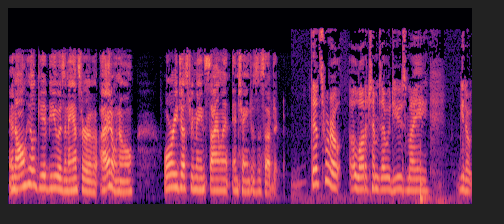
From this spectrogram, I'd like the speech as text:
and all he'll give you is an answer of, I don't know, or he just remains silent and changes the subject? That's where a lot of times I would use my, you know,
